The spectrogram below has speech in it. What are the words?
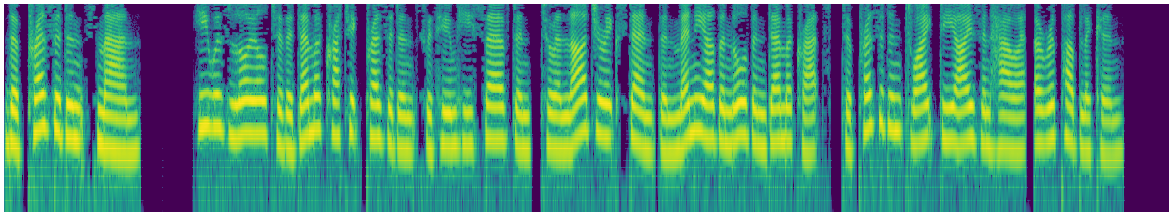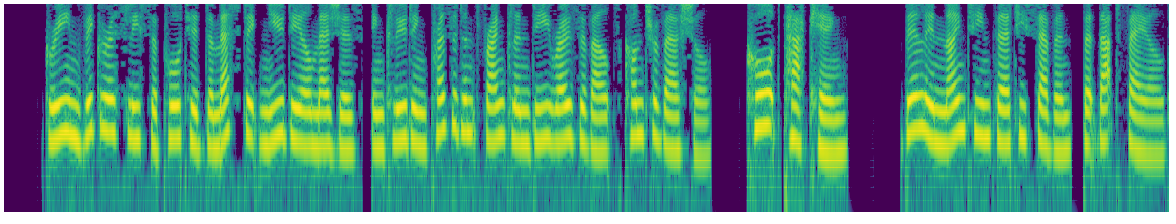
"...the President's man," He was loyal to the Democratic presidents with whom he served and, to a larger extent than many other Northern Democrats, to President Dwight D. Eisenhower, a Republican. Green vigorously supported domestic New Deal measures, including President Franklin D. Roosevelt's controversial court packing bill in 1937, but that failed.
